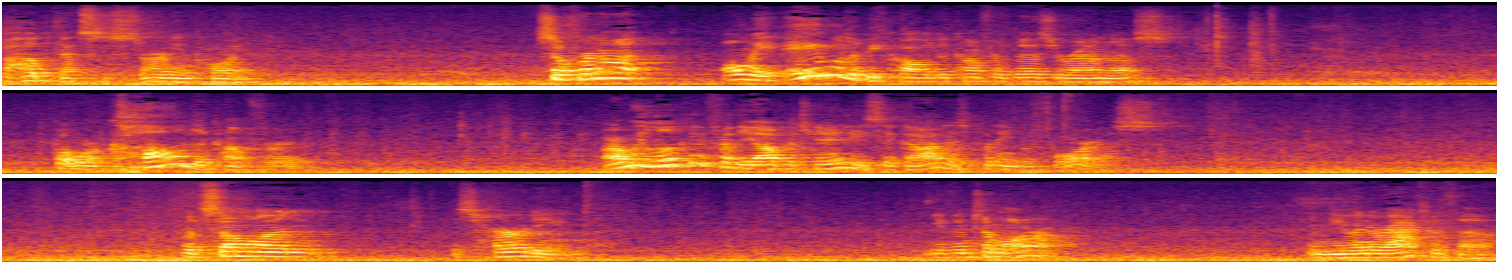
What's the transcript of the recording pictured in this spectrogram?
I hope that's the starting point. So if we're not only able to be called to comfort those around us, but we're called to comfort, are we looking for the opportunities that God is putting before us? When someone is hurting, even tomorrow, when you interact with them,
